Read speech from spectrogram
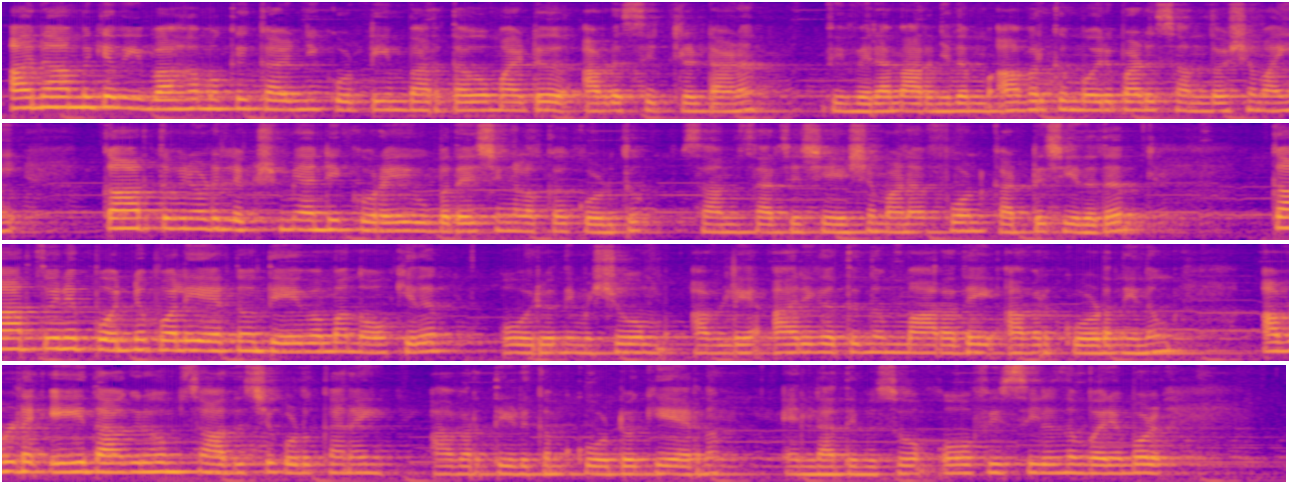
അനാമിക വിവാഹമൊക്കെ കഴിഞ്ഞ് കുട്ടിയും ഭർത്താവുമായിട്ട് അവിടെ സെറ്റിൽഡാണ്. വിവരം അറിഞ്ഞതും അവർക്കും ഒരുപാട് സന്തോഷമായി. കാർത്തുവിനോട് ലക്ഷ്മി ആന്റി കുറേ ഉപദേശങ്ങളൊക്കെ കൊടുത്തു. സംസാരിച്ച ശേഷമാണ് ഫോൺ കട്ട് ചെയ്തത്. കാർത്തുവിനെ പൊന്നുപോലെയായിരുന്നു ദേവമ്മ നോക്കിയത്. ഓരോ നിമിഷവും അവളുടെ അരികത്തു നിന്നും മാറാതെ അവർ കൂടെ നിന്നു. അവളുടെ ഏതാഗ്രഹവും സാധിച്ചു കൊടുക്കാനായി അവർ തിടുക്കം കൂട്ടുകയായിരുന്നു എല്ലാ ദിവസവും ഓഫീസിൽ നിന്ന് വരുമ്പോൾ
